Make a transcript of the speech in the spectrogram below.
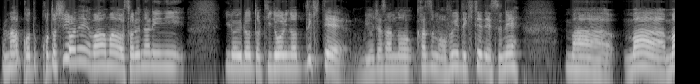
まあ、今年はね、まあまあ、それなりに、いろいろと軌道に乗ってきて、利用者さんの数も増えてきてですね、まあ、まあ、ま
